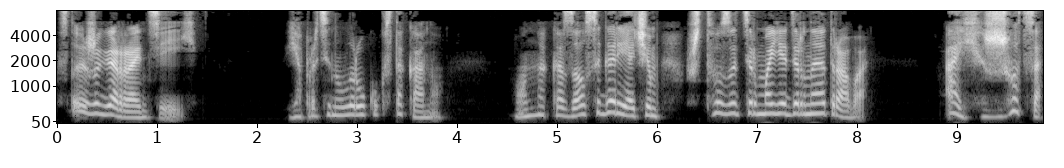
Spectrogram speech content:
с той же гарантией». Я протянула руку к стакану. Он оказался горячим. Что за термоядерная трава? «Ай, жжется!»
